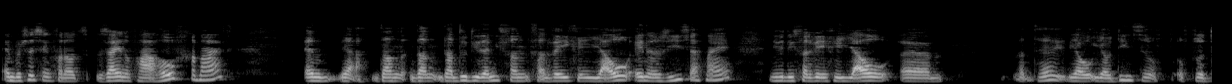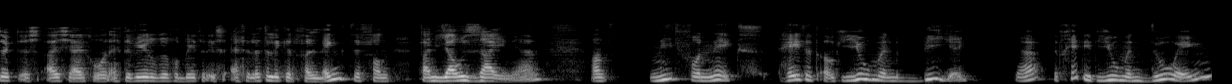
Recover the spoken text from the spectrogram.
een beslissing vanuit zijn of haar hoofd gemaakt. En ja, dan, dan, dan doet hij dat niet van, vanwege jouw energie, zeg maar. Niet, vanwege jouw, um, want, hè, jouw, jouw dienst of, of product. Dus als jij gewoon echt de wereld wil verbeteren, is echt letterlijk het verlengte van, van jouw zijn. Ja? Want niet voor niks heet het ook human being. Ja? Het heet niet human doing,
